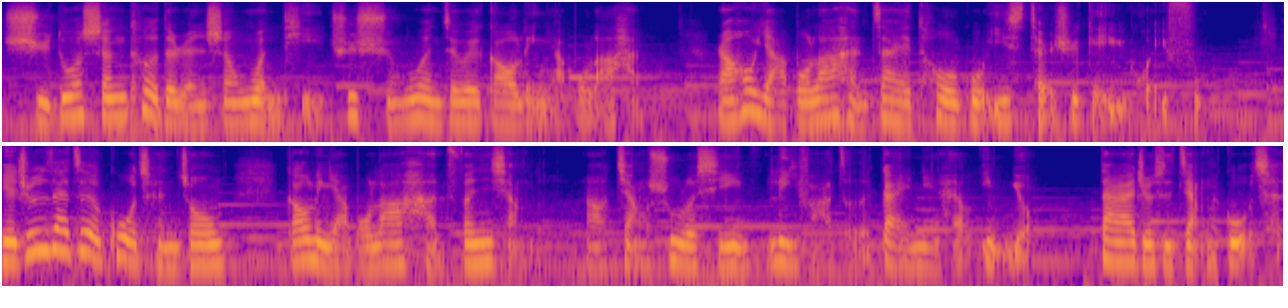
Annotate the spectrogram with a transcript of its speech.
许多深刻的人生问题去询问这位高龄亚伯拉罕，然后亚伯拉罕再透过 Easter 去给予回复。也就是在这个过程中，高龄亚伯拉罕分享了，然后讲述了吸引力法则的概念还有应用。大概就是这样的过程。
